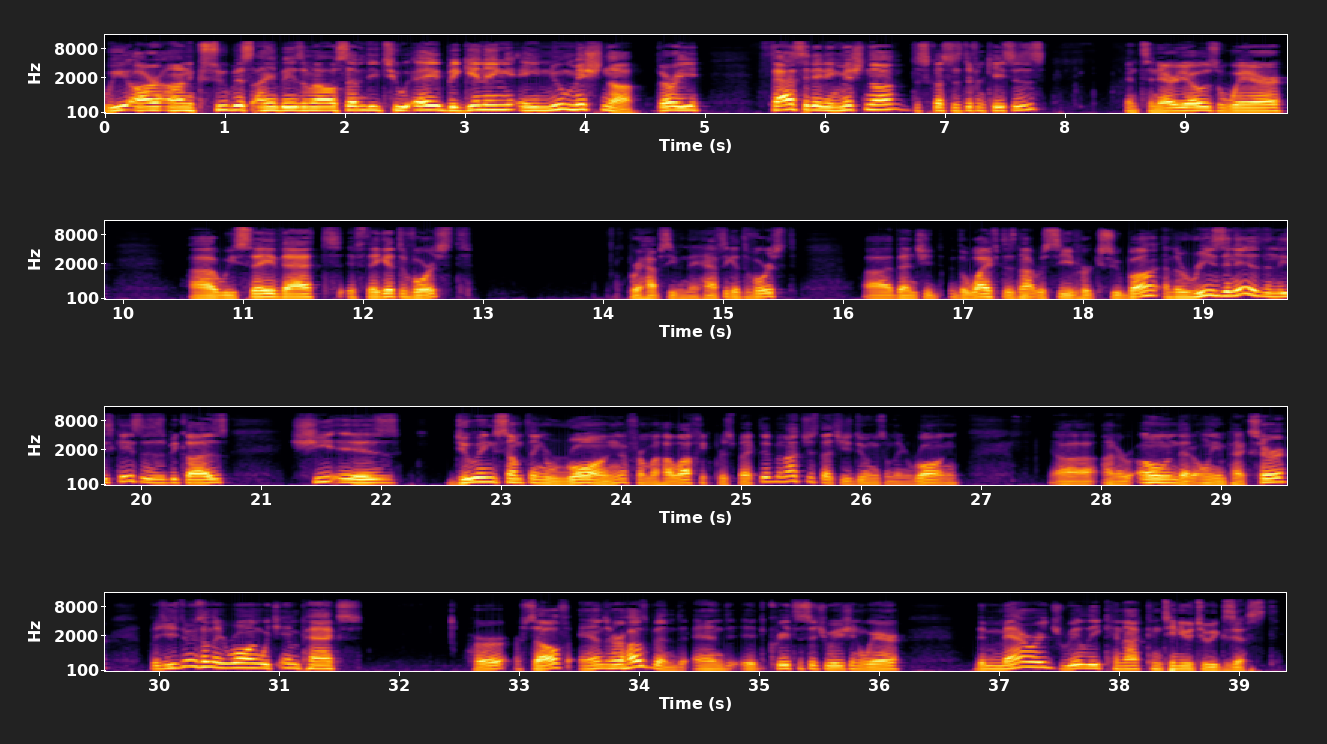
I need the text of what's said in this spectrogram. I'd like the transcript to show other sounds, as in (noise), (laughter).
We are on Kesubos Ayin Bezamal 72a, beginning a new Mishnah. Very fascinating Mishnah, discusses different cases and scenarios where uh, we say that if they get divorced, perhaps even they have to get divorced, uh, then she, the wife does not receive her ksuba. And the reason is, in these cases, is because she is doing something wrong from a halachic perspective, but not just that she's doing something wrong uh, on her own that only impacts her, but she's doing something wrong which impacts her, herself and her husband, and it creates a situation where the marriage really cannot continue to exist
